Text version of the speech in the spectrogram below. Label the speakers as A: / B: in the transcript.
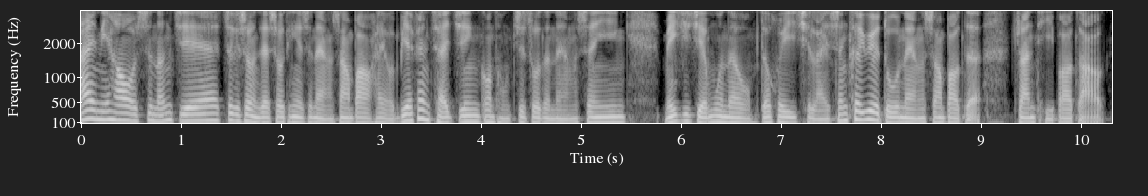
A: 嗨，你好，我是能杰。这个时候你在收听的是南洋商报，还有 B F N 财经共同制作的南洋声音。每一集节目呢，我们都会一起来深刻阅读南洋商报的专题报道。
